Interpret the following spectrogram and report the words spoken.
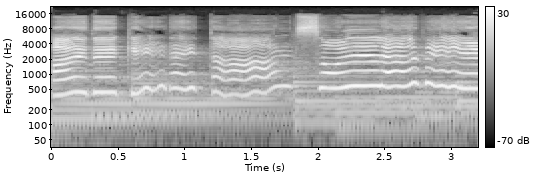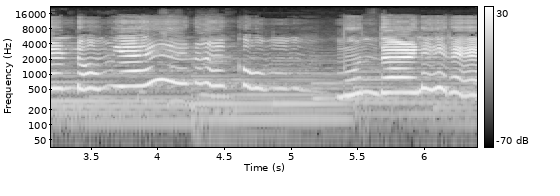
அது கிடைத்தால் சொல்ல வேண்டும் எனக்கும். முந்தளிரே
